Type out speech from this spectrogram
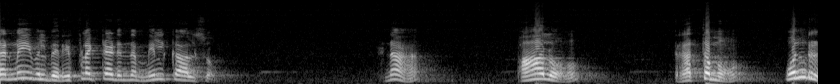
தன்மை will be reflected in the milk also ஏன்னா பாலும் ரத்தமும் ஒன்று.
